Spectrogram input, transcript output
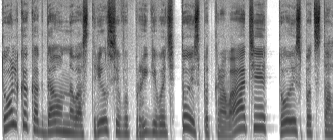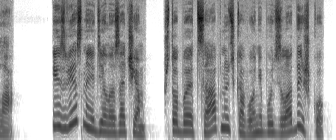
только когда он навострился выпрыгивать то из-под кровати, то из-под стола. Известное дело зачем, чтобы цапнуть кого-нибудь за лодыжку —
